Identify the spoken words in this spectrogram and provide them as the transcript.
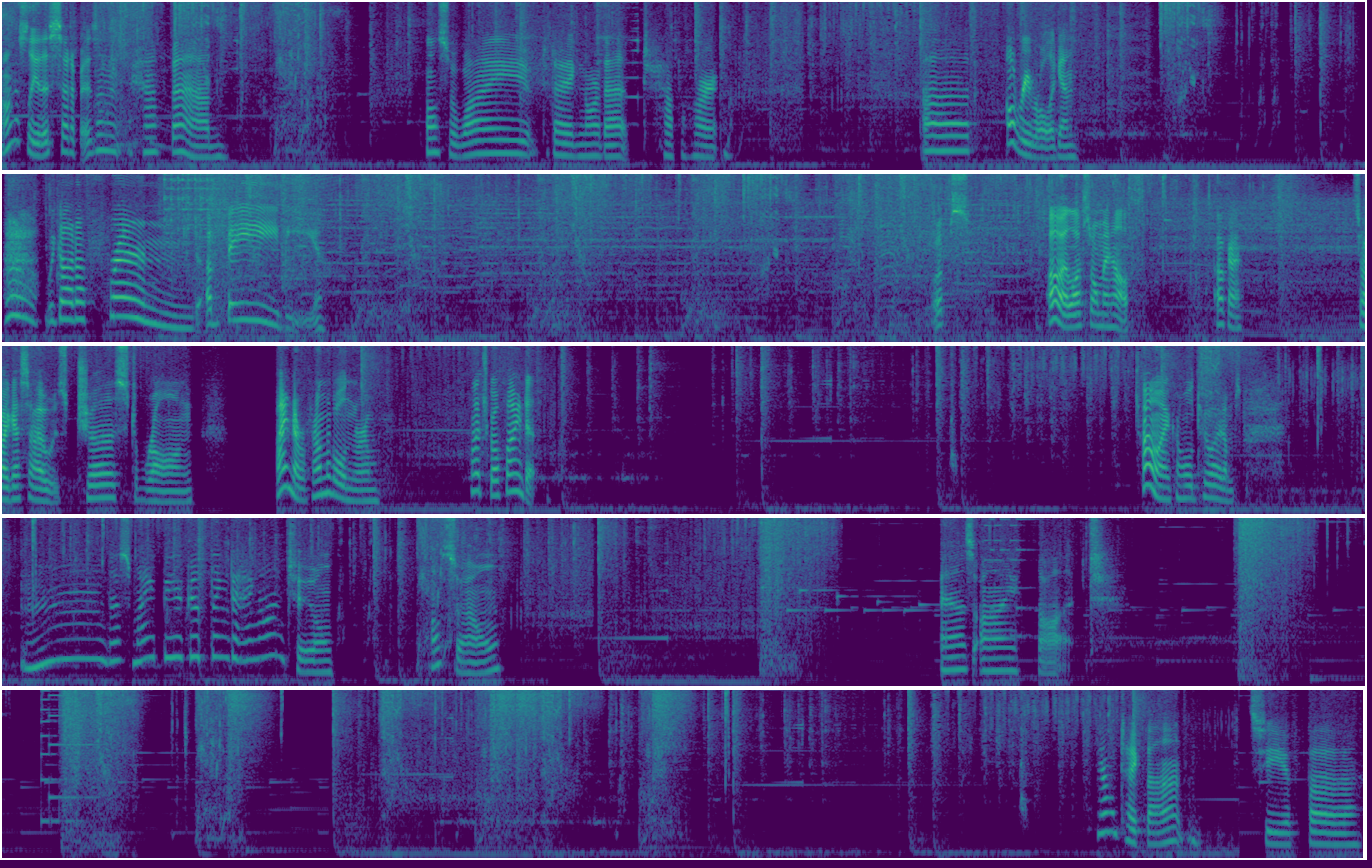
Honestly, this setup isn't half bad. Also, why did I ignore that half a heart? Uh, I'll re-roll again. we got a friend! A baby! Whoops. Oh, I lost all my health. Okay. So I guess I was just wrong. I never found the golden room. Let's go find it. Oh, I can hold two items. Mm, this might be a good thing to hang on to. Also, as I thought. Yeah, I'll take that. Let's see if, uh...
